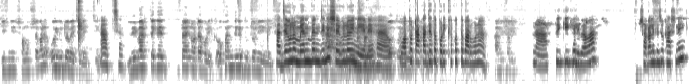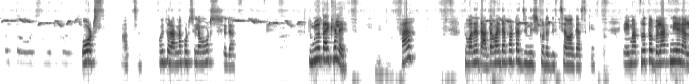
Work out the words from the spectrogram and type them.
কিডনির সমস্যা করে ওই দুটো বেছে নিচ্ছি। আচ্ছা। লিভার থেকে প্রায় নটা পরীক্ষা ওখান থেকে দুটো নিয়ে নিচ্ছি। আর যেগুলো মেন মেন জিনিস হ্যাঁ, সেগুলোই নিয়ে নে। হ্যাঁ অত টাকা দিয়ে তো পরীক্ষা করতে পারব না। না তুই কি খেলি বাবা? সকালে কিছু খাসনি? ওটস আচ্ছা। ওই তো রান্না করছিলাম ওটস সেটা। তুমিও তাই খেলে? হ্যাঁ? তোমাদের দাদা ভাই দেখো একটা জিনিস করে দিচ্ছে আমাকে আজকে। এইমাত্র তো বেলাট নিয়ে গেল,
